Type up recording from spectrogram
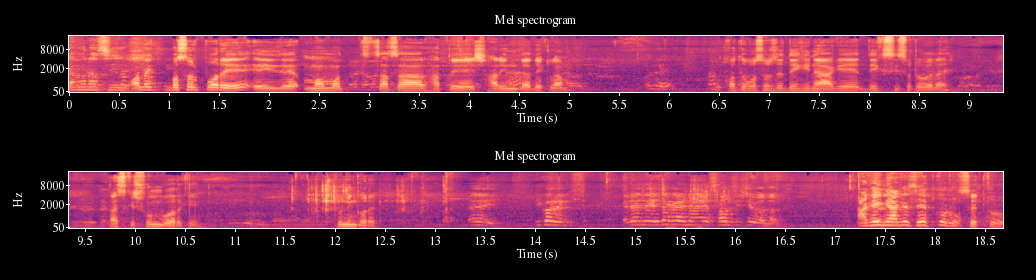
কেমন আছিস? অনেক বছর পরে এই যে মোহাম্মদ চাচার হাতে সারিন্দা দেখলাম। কত বছর যে দেখি না আগে দেখছি ছোটবেলায়। আজকে শুনব আর কি। টুনিং করে। এই কি করেন? এটা এই জায়গায় না সাউন্ড সিস্টেম বাজান। আগে আগে সেট করো। সেট করো।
